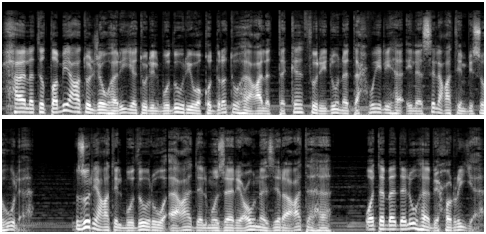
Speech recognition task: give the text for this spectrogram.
حالت الطبيعة الجوهرية للبذور وقدرتها على التكاثر دون تحويلها إلى سلعة بسهولة. زرعت البذور وأعاد المزارعون زراعتها وتبادلوها بحرية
